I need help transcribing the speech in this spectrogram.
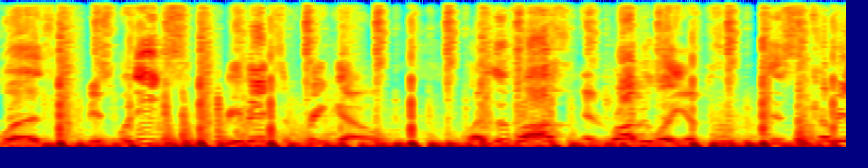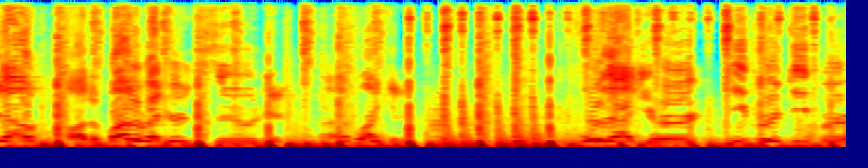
was Miss Monique's remix of Ringo by Lufthaus and Robbie Williams. This is coming out on Amada Records soon, and I'm liking it. Before that, you heard Deeper and Deeper,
